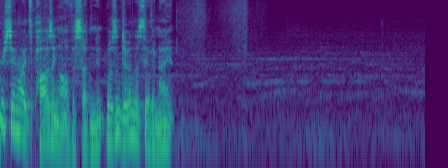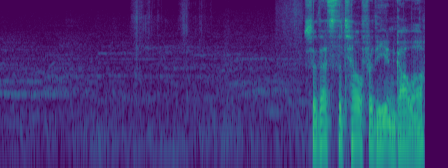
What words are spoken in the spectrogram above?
Understand why it's pausing all of a sudden. It wasn't doing this the other night. So that's the tell for the Ingawa.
